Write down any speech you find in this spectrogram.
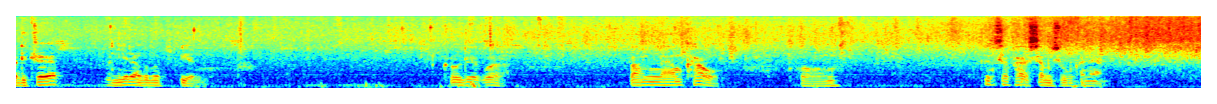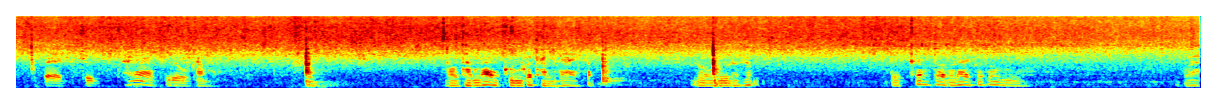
วัสดีครับ วันนี้เราก็มาเปลี่ยนเขาเรียกว่าปั๊มน้ำเข้าของเครื่องซักผ้าซัมซุงขนาด 8.5 กิโลกรัมเราทำได้คุณก็ทำได้ครับ ลองดูนะครับแต่ขั้นตอนแรกก็ต้องดูว่า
